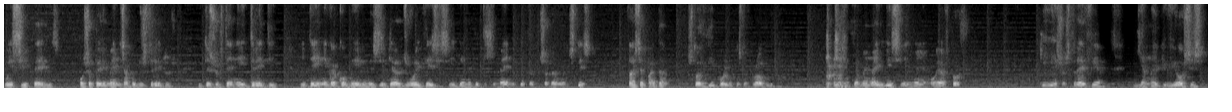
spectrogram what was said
που εσύ θέλεις. Όσο περιμένεις από τους τρίτους, είτε σου φταίνει οι τρίτοι, είτε είναι κακομύριδες και θα τους βοηθήσεις, είτε είναι πετυχημένοι και θα τους ανταγωνιστείς, θα είσαι πάντα στο δίπολο και στο πρόβλημα. για μένα η λύση είναι ο εαυτός σου και η εσωστρέφεια για να επιβιώσεις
